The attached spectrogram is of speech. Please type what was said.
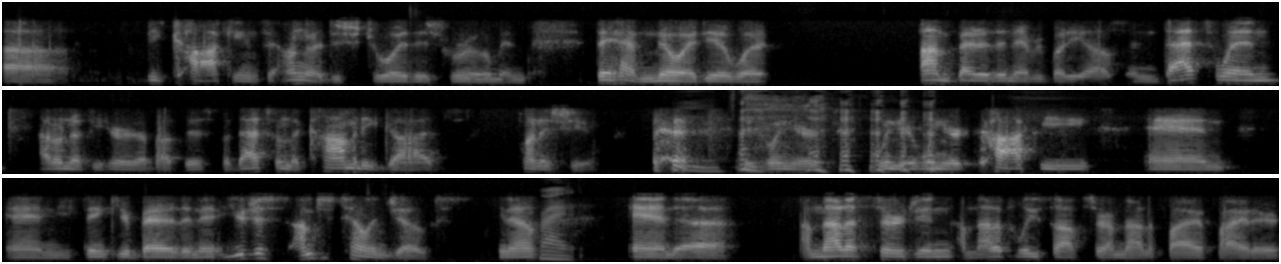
uh be cocky and say, I'm going to destroy this room. And they have no idea what I'm better than everybody else. And that's when, I don't know if you heard about this, but that's when the comedy gods punish you. Mm. is when you're when you're when you're cocky and and you think you're better than it. You're just I'm just telling jokes, you know. Right. And uh, I'm not a surgeon. I'm not a police officer. I'm not a firefighter.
